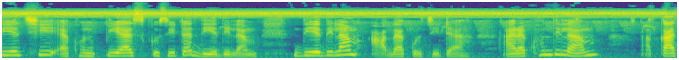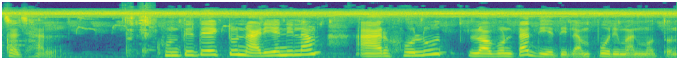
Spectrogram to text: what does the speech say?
দিয়েছি, এখন পেঁয়াজ কুচিটা দিয়ে দিলাম। দিয়ে দিলাম আদা কুচিটা, আর এখন দিলাম কাঁচা ঝাল। খুন্তি দিয়ে একটু নাড়িয়ে নিলাম, আর হলুদ লবণটা দিয়ে দিলাম পরিমাণ মতন।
